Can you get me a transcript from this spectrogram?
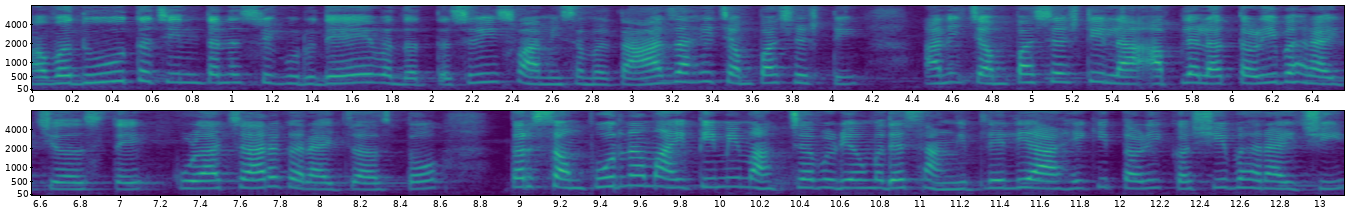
अवधूत चिंतन श्री गुरुदेव दत्त श्री स्वामी समर्थ. आज आहे चंपाषष्ठी आणि चंपाषष्ठीला आपल्याला तळी भरायची असते कुळाचार करायचा असतो. तर संपूर्ण माहिती मी मागच्या व्हिडिओमध्ये सांगितलेली आहे की तळी कशी भरायची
